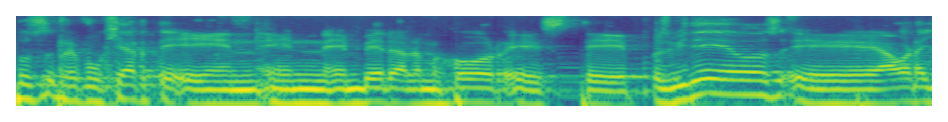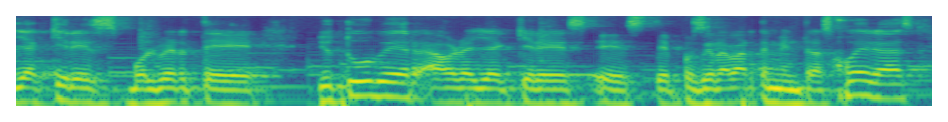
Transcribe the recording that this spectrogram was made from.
pues, refugiarte en, ver a lo mejor este, pues videos, eh, ahora ya quieres volverte youtuber, ahora ya quieres este, pues grabarte mientras juegas,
